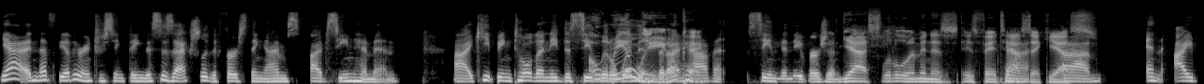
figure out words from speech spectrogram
Yeah, and that's the other interesting thing. This is actually the first thing I'm I've seen him in. I keep being told I need to see Oh, Little really? Women, but Okay. I haven't seen the new version. Yes, Little Women is is fantastic. yes. Um, and I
